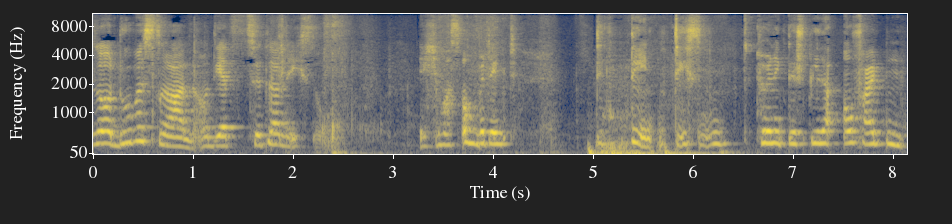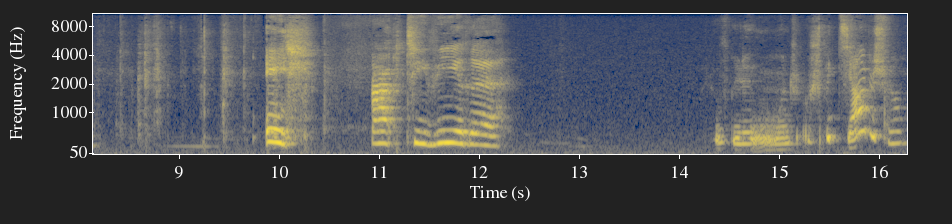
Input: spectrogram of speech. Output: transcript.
So, du bist dran und jetzt zitter nicht so. Ich muss unbedingt den, diesen König der Spiele aufhalten. Ich aktiviere Spezialbeschwörung.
